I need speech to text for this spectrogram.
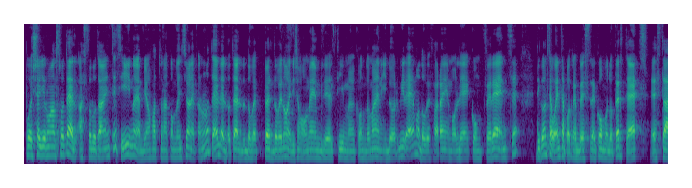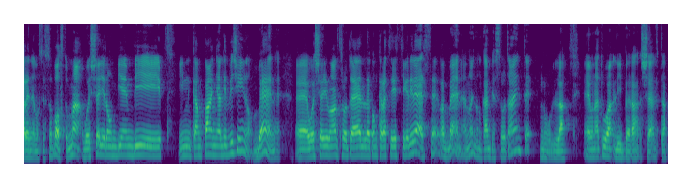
puoi scegliere un altro hotel? Assolutamente sì. Noi abbiamo fatto una convenzione con un hotel, è l'hotel dove, per dove noi, diciamo, membri del team condomani dormiremo, dove faremo le conferenze di conseguenza potrebbe essere comodo per te eh, stare nello stesso posto, ma vuoi scegliere un B&B in campagna lì vicino? Bene. Eh, vuoi scegliere un altro hotel con caratteristiche diverse? Va bene, a noi non cambia assolutamente nulla, è una tua libera scelta.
